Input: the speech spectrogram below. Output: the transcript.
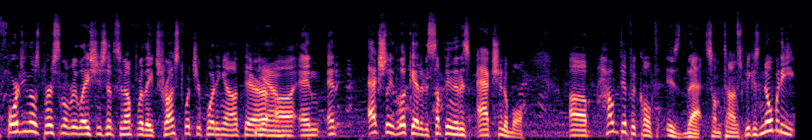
Forging those personal relationships enough where they trust what you're putting out there, Yeah. uh, and and actually look at it as something that is actionable. Uh, how difficult is that sometimes? Because nobody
